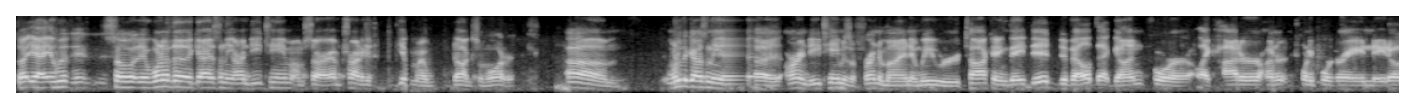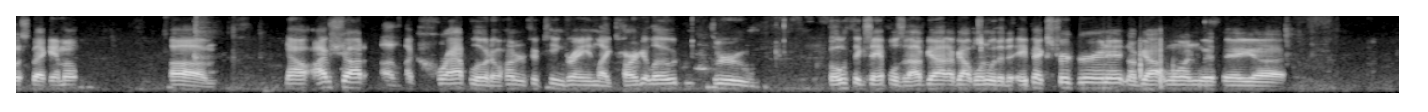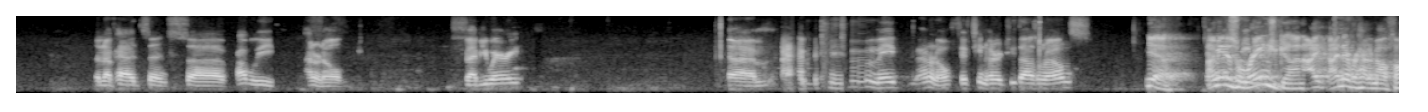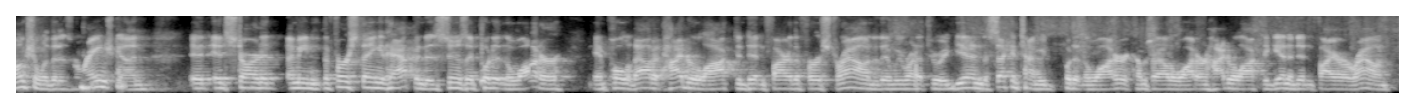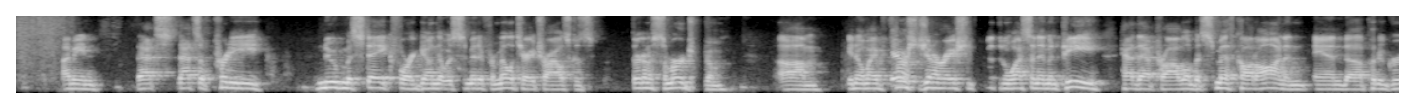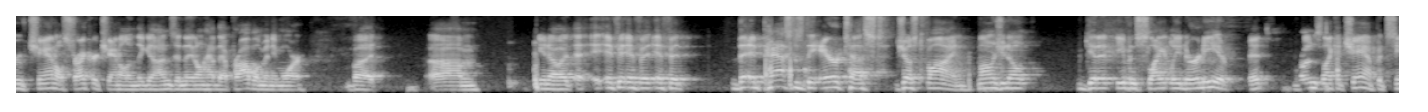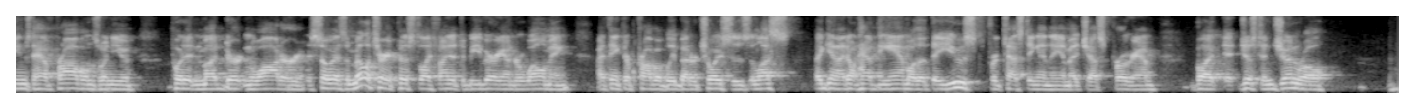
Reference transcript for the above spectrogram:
So yeah, it was. It, so one of the guys on the R and D team. I'm sorry, I'm trying to get, get my dog some water. Um, one of the guys on the uh, R and D team is a friend of mine, and we were talking. They did develop that gun for like hotter 124 grain NATO spec ammo. Um, now I've shot a, a crap load of 115 grain like target load through both examples that I've got. I've got one with an Apex trigger in it, and I've got one with a. Uh, that I've had since uh, probably I don't know February. Um, I I don't know 1,500, 2,000 rounds. Yeah, I mean, as a range gun, I, I never had a malfunction with it as a range gun. It, it started. I mean, the first thing that happened as soon as I put it in the water and pulled it out, it hydrolocked and didn't fire the first round. And then we run it through again. The second time we put it in the water, it comes right out of the water and hydrolocked again and didn't fire a round. I mean, that's that's a pretty noob mistake for a gun that was submitted for military trials because they're going to submerge them. Um, you know, my first generation Smith and Wesson M&P had that problem, but Smith caught on and and uh, put a groove channel, striker channel in the guns, and they don't have that problem anymore. But um, you know, if if it if it it passes the air test just fine, as long as you don't get it even slightly dirty, it it runs like a champ. It seems to have problems when you put it in mud, dirt, and water. So as a military pistol, I find it to be very underwhelming. I think they're probably better choices, unless again I don't have the ammo that they used for testing in the MHS program. But it, just in general,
